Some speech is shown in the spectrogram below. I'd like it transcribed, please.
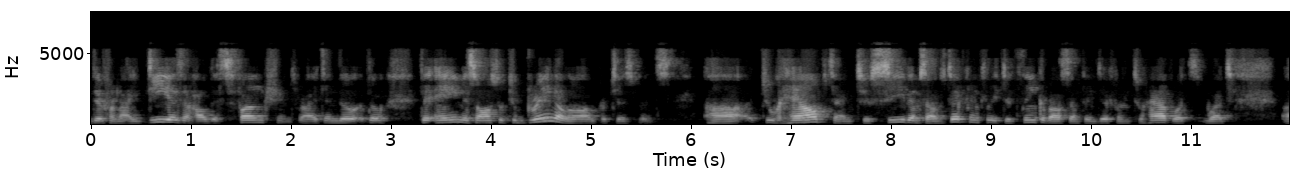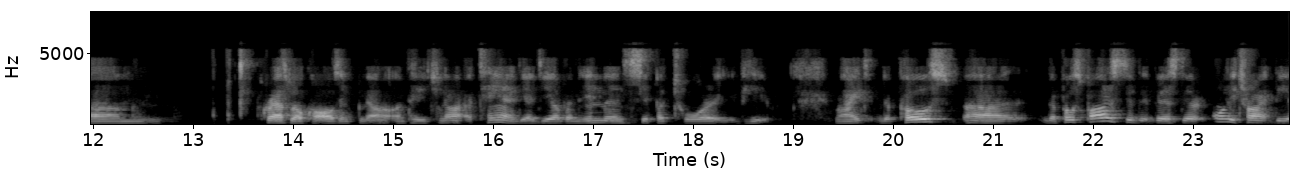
different ideas of how this functions, right? And the, the, the aim is also to bring along participants uh, to help them to see themselves differently, to think about something different, to have what what um, Creswell calls in, uh, on page 10 the idea of an emancipatory view right? The post uh, the post positivists they're only trying they,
